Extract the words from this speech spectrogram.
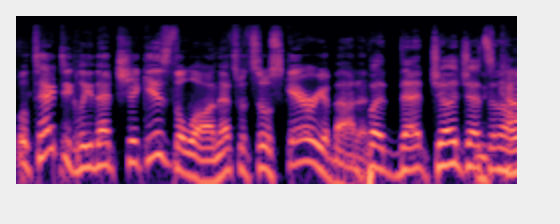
Well, technically, that chick is the law, and that's what's so scary about it. But that judge, that's These an cops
